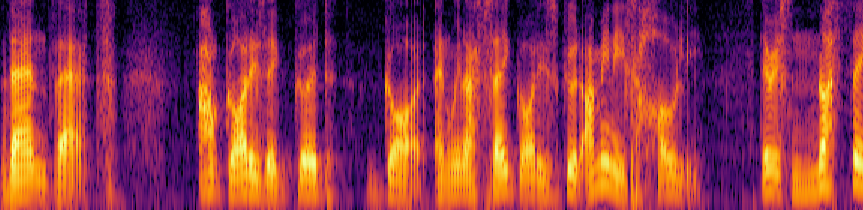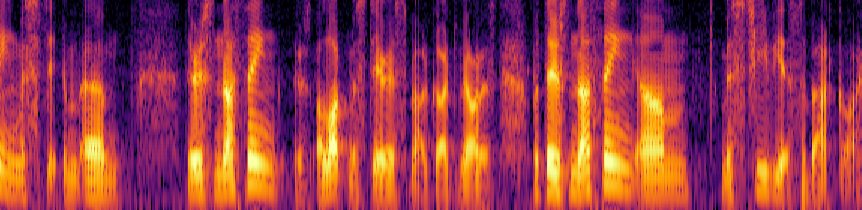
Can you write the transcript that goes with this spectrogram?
than that. Our God is a good God. And when I say God is good, I mean he's holy. There is nothing um, um, there is nothing there's a lot mysterious about God to be honest, but there's nothing um, mischievous about God.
